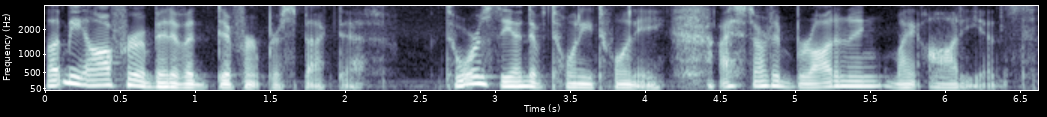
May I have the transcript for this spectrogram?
Let me offer a bit of a different perspective. Towards the end of 2020, I started broadening my audience.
